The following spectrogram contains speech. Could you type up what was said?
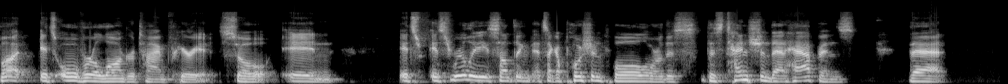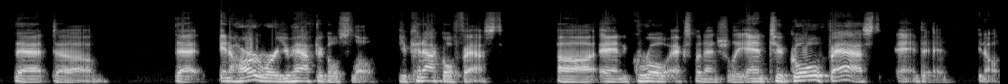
but it's over a longer time period. So in it's it's really something it's like a push and pull or this this tension that happens that that um, that in hardware you have to go slow. You cannot go fast uh, and grow exponentially. And to go fast and you know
